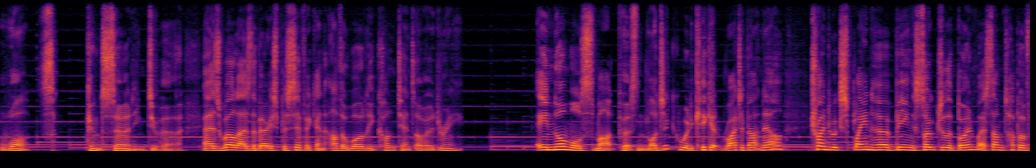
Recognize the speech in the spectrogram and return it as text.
was concerning to her, as well as the very specific and otherworldly contents of her dream. A normal smart person logic would kick it right about now, trying to explain her being soaked to the bone by some type of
